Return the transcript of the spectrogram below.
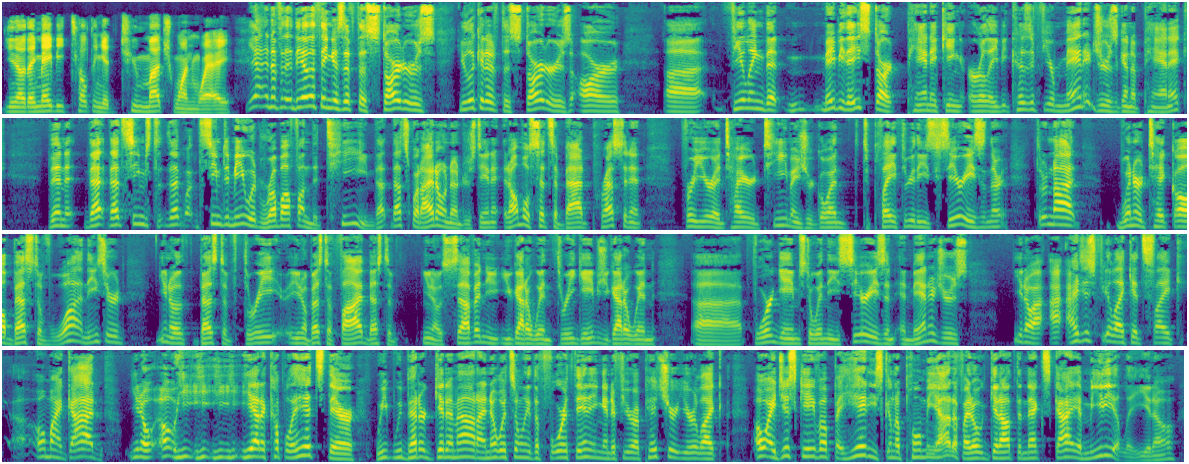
you know they may be tilting it too much one way. Yeah, and if, the other thing is if the starters, you look at it, if the starters are uh, feeling that maybe they start panicking early because if your manager is going to panic, then that that seems to, that seemed to me would rub off on the team. That that's what I don't understand. It almost sets a bad precedent for your entire team as you're going to play through these series, and they're they're not winner take all, best of one. These are you know best of three, you know best of five, best of you know seven. You, you got to win three games. You got to win uh, four games to win these series. And, and managers, you know, I, I just feel like it's like, oh my god, you know, oh he he he had a couple of hits there. We we better get him out. I know it's only the fourth inning, and if you're a pitcher, you're like, oh, I just gave up a hit. He's going to pull me out if I don't get out the next guy immediately. You know.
